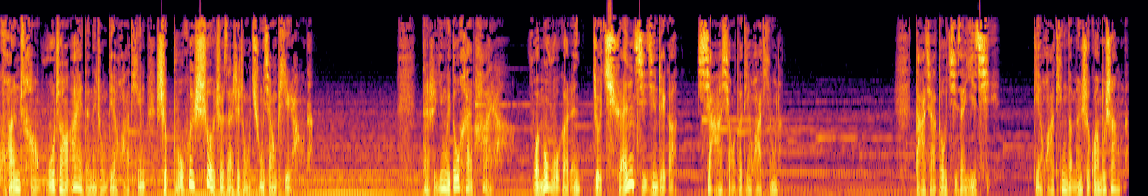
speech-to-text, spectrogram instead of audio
宽敞无障碍的那种电话厅是不会设置在这种穷乡僻壤的。但是因为都害怕呀，我们五个人就全挤进这个狭小的电话厅了。大家都挤在一起，电话厅的门是关不上的。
